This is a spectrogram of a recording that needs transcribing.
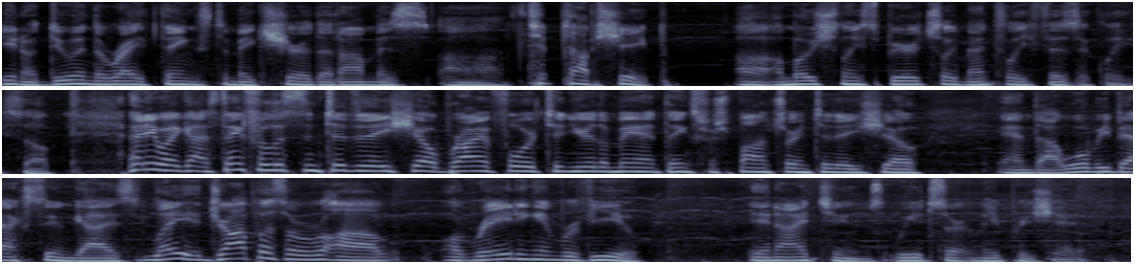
you know, doing the right things to make sure that I'm as uh, tip top shape. Uh, emotionally, spiritually, mentally, physically. So, anyway, guys, thanks for listening to today's show. Brian Fullerton, you're the man. Thanks for sponsoring today's show. And uh, we'll be back soon, guys. Lay, drop us a, uh, a rating and review in iTunes. We'd certainly appreciate it.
